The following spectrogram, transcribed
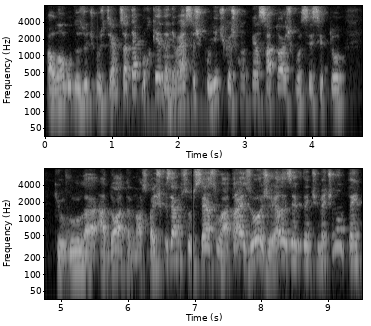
ao longo dos últimos tempos. Até porque, Daniel, essas políticas compensatórias que você citou, que o Lula adota no nosso país, fizeram sucesso lá atrás, hoje elas evidentemente não têm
